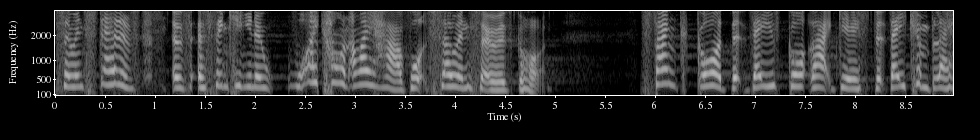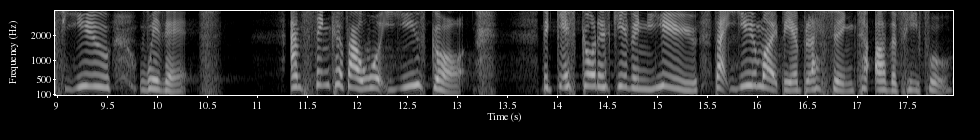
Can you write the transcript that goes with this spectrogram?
So instead of, of, of thinking, you know, why can't I have what so and so has got? Thank God that they've got that gift, that they can bless you with it. And think about what you've got the gift God has given you that you might be a blessing to other people.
